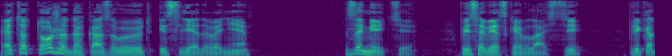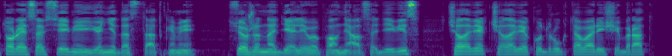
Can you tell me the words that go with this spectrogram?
Это тоже доказывают исследования. Заметьте, при советской власти, при которой со всеми ее недостатками все же на деле выполнялся девиз «Человек человеку, друг, товарищ и брат»,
